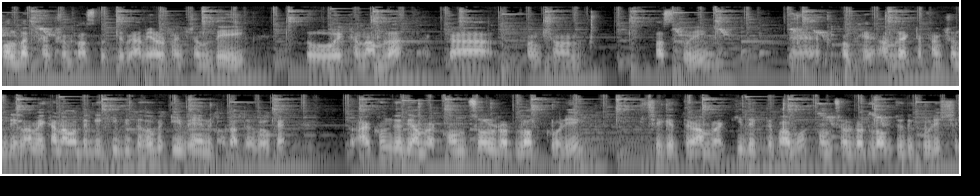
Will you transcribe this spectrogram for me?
কল ব্যাক ফাংশন পাস করতে হবে? আমি আরও ফাংশন দেই। তো এখানে আমরা একটা ফাংশন পাস করি। ওকে আমরা একটা ফাংশন দিলাম। এখানে আমাদেরকে কি দিতে হবে? ইভেন্ট ঘটাতে হবে ওকে তো এখন যদি আমরা কনসোল ডট লগ করি, সেক্ষেত্রে আমরা কি দেখতে পাবো? কনসোল ডট লগ যদি করি, সে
